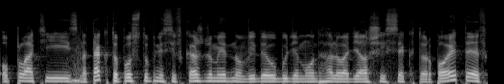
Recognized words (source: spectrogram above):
oplatí. A takto postupne si v každom jednom videu budem odhaľovať ďalší sektor. Po etf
